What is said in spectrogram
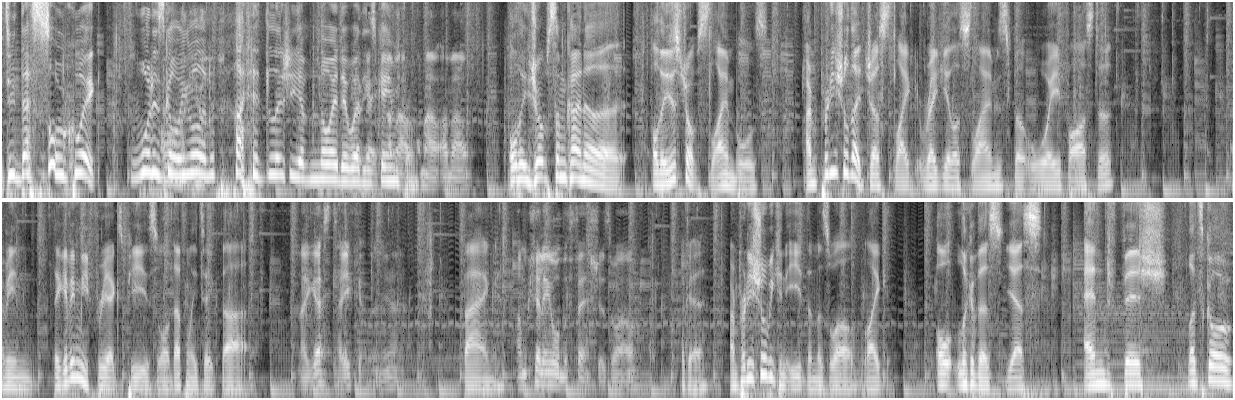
dude. That's so quick. What is oh going on? I literally have no idea where these came I'm out, from. I'm out. I'm out. Oh, they dropped some kind of. Oh, they just dropped slime balls. I'm pretty sure they're just like regular slimes, but way faster. I mean, they're giving me free XP, so I'll definitely take that. I guess take it then. Yeah. Bang. I'm killing all the fish as well. Okay. I'm pretty sure we can eat them as well. Like, oh, look at this. Yes. End fish. Let's go.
